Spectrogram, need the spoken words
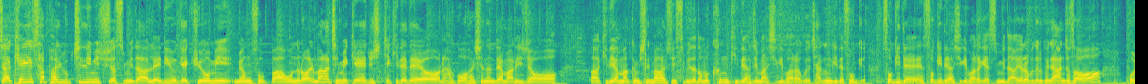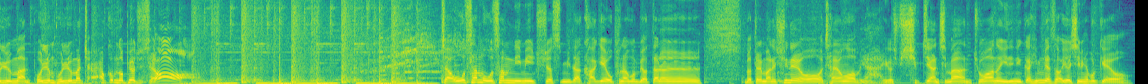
자, K4867님이 주셨습니다. 레디오계 귀요미 명수 오빠, 오늘 얼마나 재밌게 해주실지 기대돼요. 라고 하시는데 말이죠. 아, 기대한 만큼 실망할 수 있습니다. 너무 큰 기대하지 마시기 바라고요. 작은 기대, 소, 소기대, 소기대 하시기 바라겠습니다. 여러분들은 그냥 앉아서 볼륨만, 볼륨, 볼륨만 조금 높여주세요. 자, 5353님이 주셨습니다. 가게 오픈하고 몇 달을, 몇 달 만에 쉬네요. 자영업, 야, 이거 쉽지 않지만 좋아하는 일이니까 힘내서 열심히 해볼게요.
